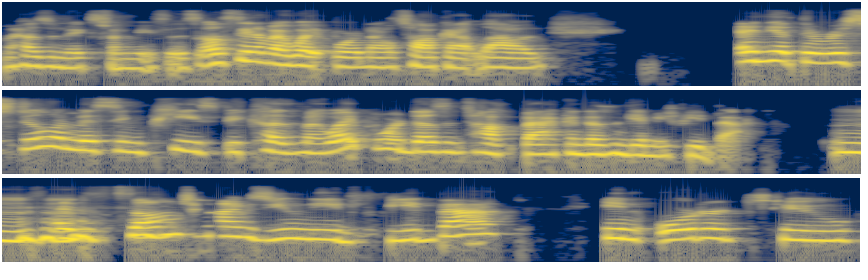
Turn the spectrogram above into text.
My husband makes fun of me for this. I'll stand at my whiteboard and I'll talk out loud. And yet there was still a missing piece because my whiteboard doesn't talk back and doesn't give me feedback. Mm-hmm. And sometimes you need feedback in order to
